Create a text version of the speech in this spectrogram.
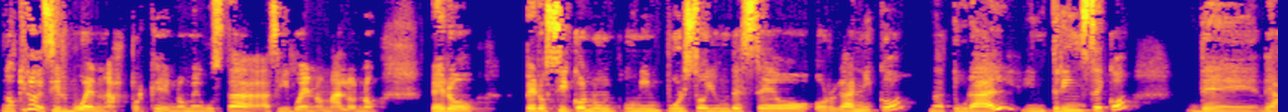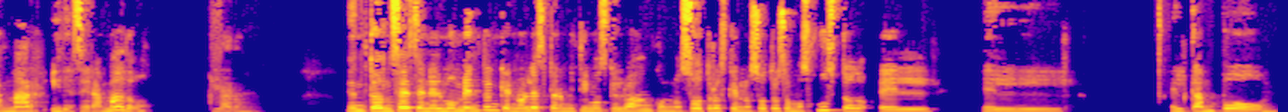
No quiero decir buena, porque no me gusta así bueno, malo, no, pero, pero sí con un, un impulso y un deseo orgánico, natural, intrínseco, de, de amar y de ser amado. Claro. Entonces, en el momento en que no les permitimos que lo hagan con nosotros, que nosotros somos justo el, el, el campo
